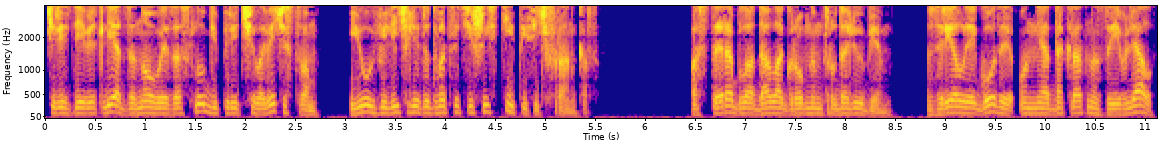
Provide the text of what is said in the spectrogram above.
Через 9 лет за новые заслуги перед человечеством ее увеличили до 26 тысяч франков. Пастер обладал огромным трудолюбием. В зрелые годы он неоднократно заявлял,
